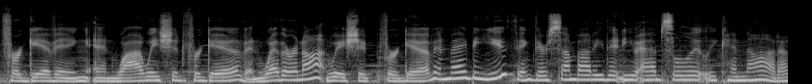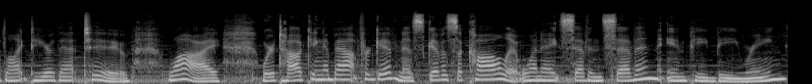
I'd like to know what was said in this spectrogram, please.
forgiving and why we should forgive and whether or not we should forgive. And maybe you think there's somebody that you absolutely cannot. I'd like to hear that too. Why? We're talking about forgiveness. Give us a call at 1 877 MPB Ring.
